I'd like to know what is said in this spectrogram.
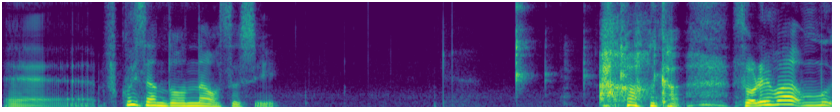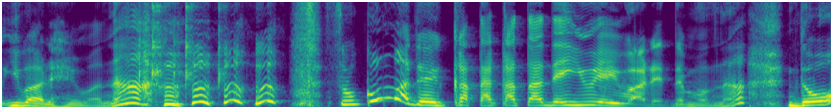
えー、福井さんどんなお寿司？あかそれは言われへんわな。そこまでカタカタで言え言われてもな。どう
